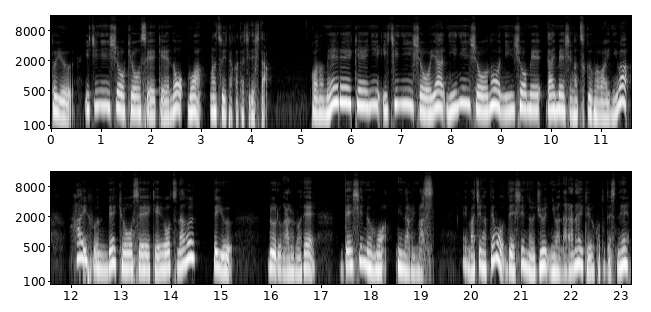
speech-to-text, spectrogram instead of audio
という一人称強制形のモアがついた形でした。この命令形に一人称や二人称の認証名代名詞がつく場合には、ハイフンで強制形をつなぐっていうルールがあるので、デシヌモアになります。間違ってもデシヌジュにはならないということですね。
